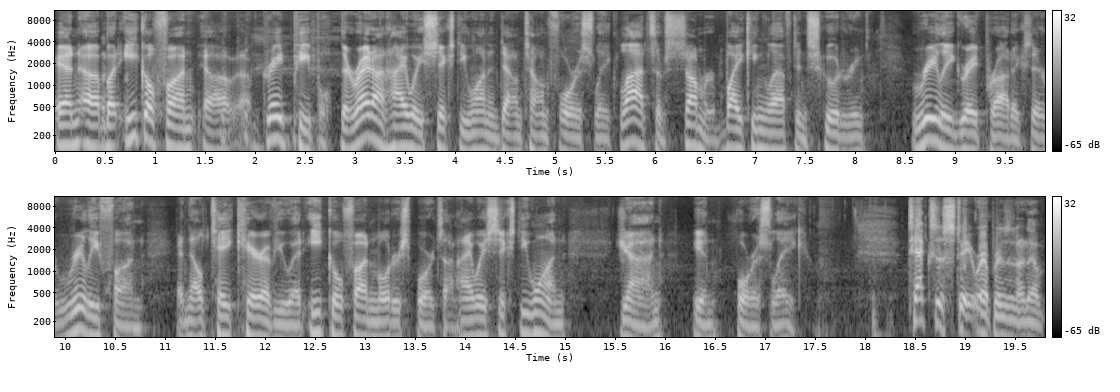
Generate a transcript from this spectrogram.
And uh, but EcoFun, uh, great people. They're right on Highway 61 in downtown Forest Lake. Lots of summer biking left and scootering. Really great products. They're really fun, and they'll take care of you at EcoFun Motorsports on Highway 61, John, in Forest Lake. Texas State Representative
